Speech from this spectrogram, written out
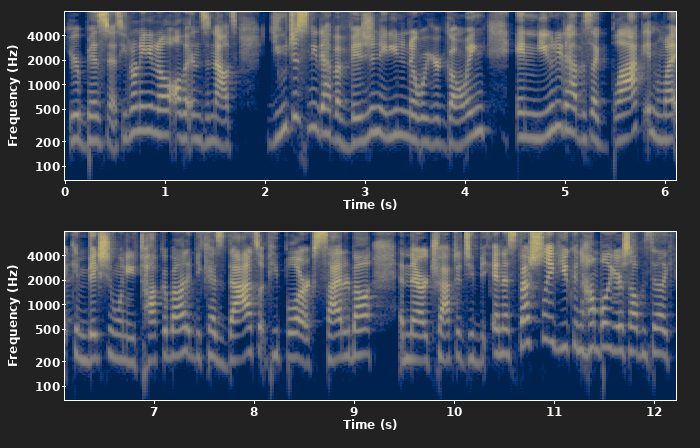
your business. You don't need to know all the ins and outs. You just need to have a vision. And you need to know where you're going and you need to have this like black and white conviction when you talk about it because that's what people are excited about and they're attracted to. And especially if you can humble yourself and say like,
